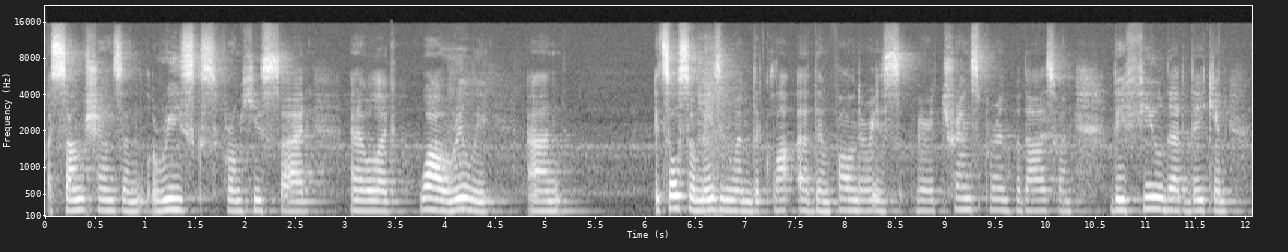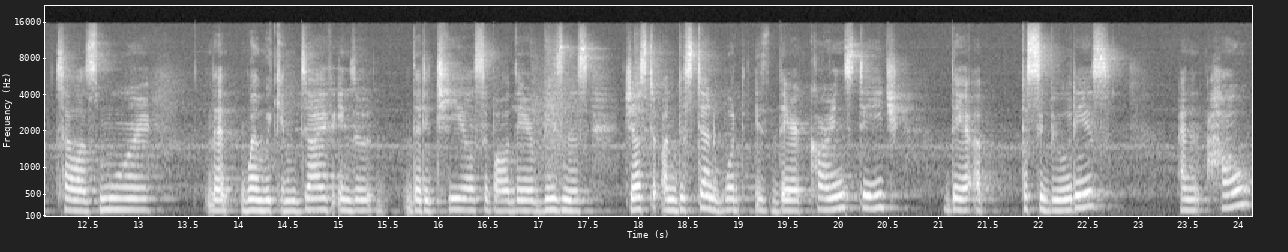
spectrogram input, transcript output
assumptions and risks from his side. And I was like, wow, really? And it's also amazing when the, uh, the founder is very transparent with us, when they feel that they can tell us more, that when we can dive into the details about their business, just to understand what is their current stage, their uh, possibilities, and how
